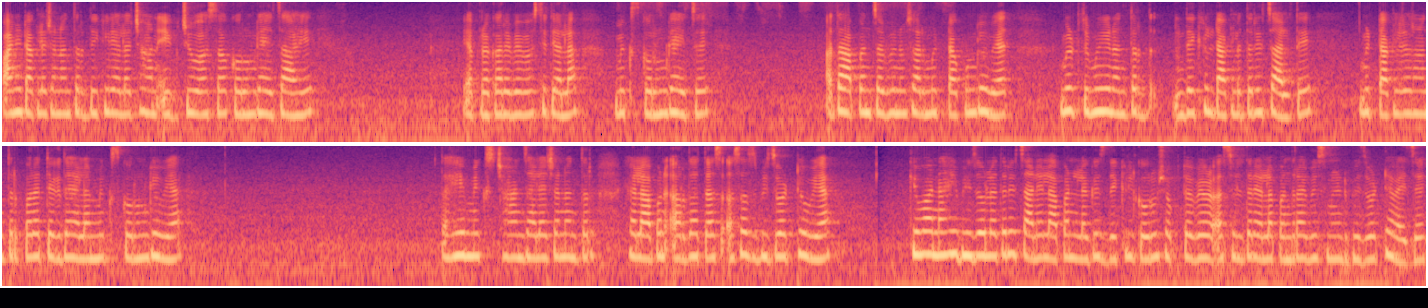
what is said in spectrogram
पाणी टाकल्याच्या नंतर देखील याला छान एकजीव असं करून घ्यायचं आहे. या प्रकारे व्यवस्थित याला मिक्स करून घ्यायचं आहे आता आपण चवीनुसार मीठ टाकून घेऊयात. मीठ तुम्ही नंतर द- देखील टाकलं तरी चालते. मीठ टाकल्याच्यानंतर परत एकदा ह्याला मिक्स करून घेऊया. तर हे मिक्स छान झाल्याच्यानंतर ह्याला आपण अर्धा तास असंच भिजवत ठेवूया. किंवा नाही भिजवलं तरी चालेल आपण लगेच देखील करू शकतो. वेळ असेल तर याला पंधरा वीस मिनिट भिजवत ठेवायचं आहे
